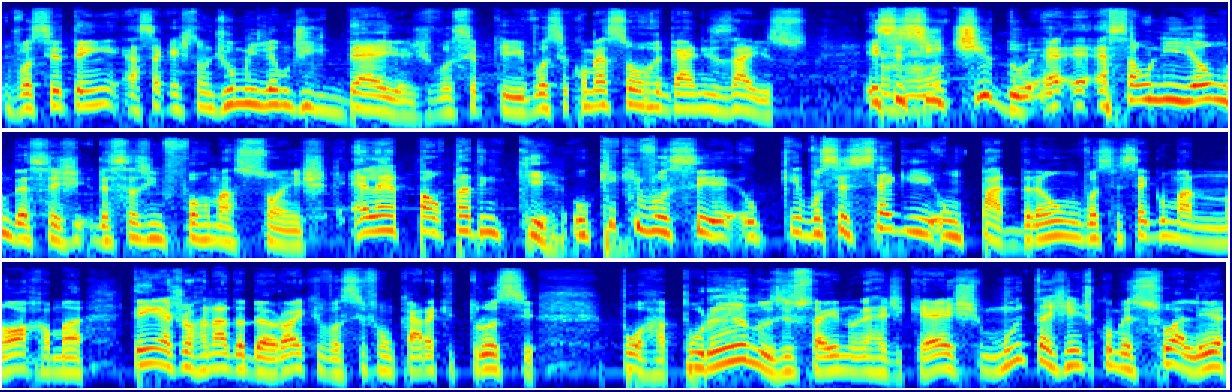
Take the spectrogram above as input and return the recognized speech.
você tem essa questão de um milhão de ideias, você, porque você começa a organizar isso. Esse uhum. sentido, é, é, essa união dessas, dessas informações, ela é pautada em quê? O que que você, o que você segue um padrão, você segue uma norma? Tem a jornada do herói que você foi um cara que trouxe, porra, por anos isso aí no Nerdcast. Muita gente começou a ler,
